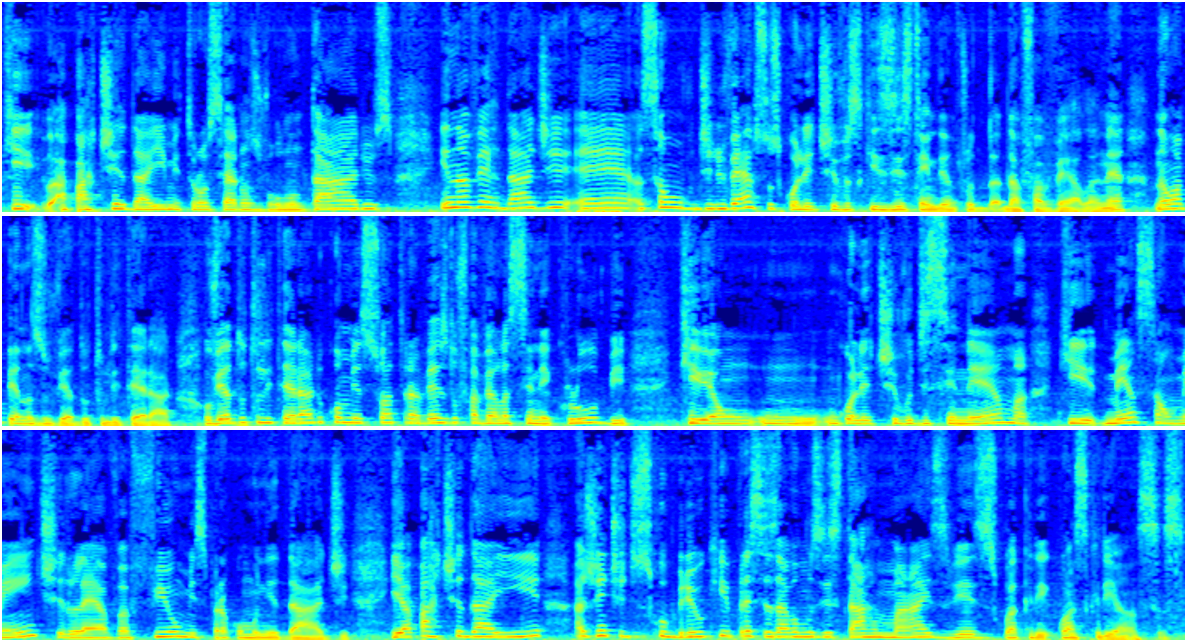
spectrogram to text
que a partir daí me trouxeram os voluntários. E na verdade é, são diversos coletivos que existem dentro da, da favela, né? Não apenas o viaduto literário. O viaduto literário começou através do Favela Cineclube Clube, que é um, um, um coletivo de cinema que mensalmente leva filmes para a comunidade. E a partir daí a gente descobriu que precisávamos estar mais vezes com, a, com as crianças.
